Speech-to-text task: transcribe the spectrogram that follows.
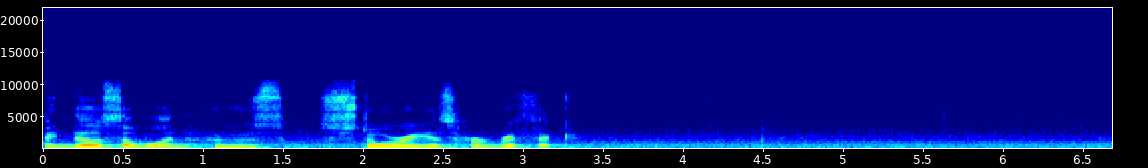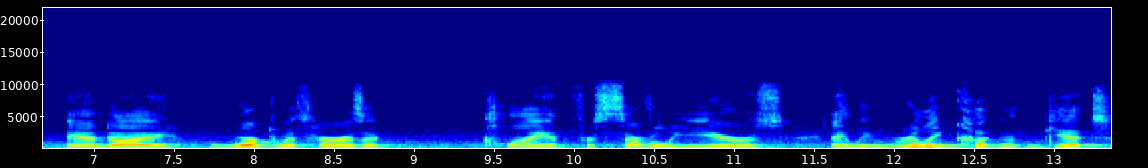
I know someone whose story is horrific. And I worked with her as a client for several years, and we really couldn't get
